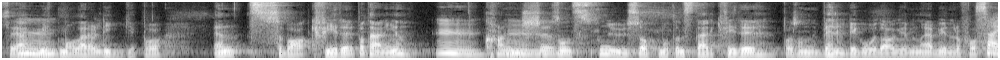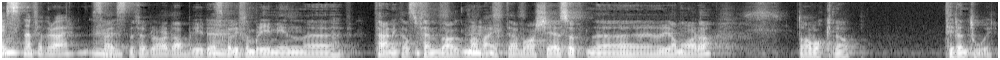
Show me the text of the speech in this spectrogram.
Så jeg, mm. mitt mål er å ligge på en svak firer på terningen. Mm. Kanskje mm. sånn snuse opp mot en sterk firer på sånne veldig gode dager. Men når jeg begynner å få fem 16. februar. Mm. 16. februar da blir det, skal mm. liksom bli min uh, terningkast fem-dag. Da mm. veit jeg hva skjer 17. januar da. Da våkner jeg opp til en toer.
